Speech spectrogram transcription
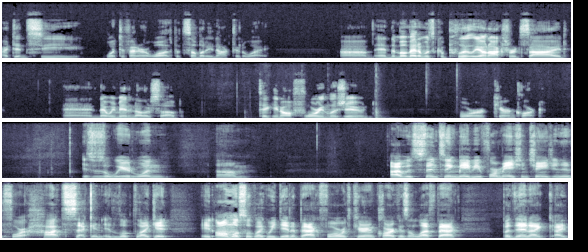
I didn't see what defender it was, but somebody knocked it away. Um, and the momentum was completely on Oxford's side, and then we made another sub, taking off Florian Lejeune for Ciaran Clark. This is a weird one. Um, I was sensing maybe a formation change, and then for a hot second, it looked like it. It almost looked like we did a back four with Ciaran Clark as a left back, but then I, I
